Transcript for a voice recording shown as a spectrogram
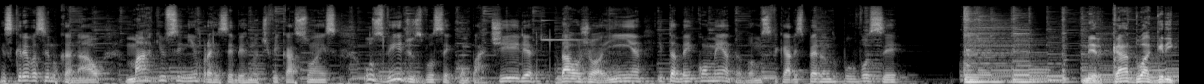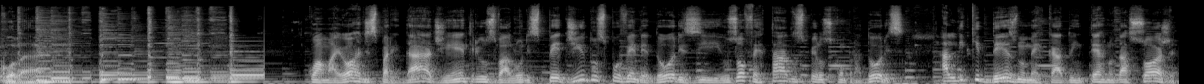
inscreva-se no canal, marque o sininho para receber notificações. Os vídeos você compartilha, dá o joinha e também comenta. Vamos ficar esperando por você. Mercado Agrícola com a maior disparidade entre os valores pedidos por vendedores e os ofertados pelos compradores, a liquidez no mercado interno da soja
